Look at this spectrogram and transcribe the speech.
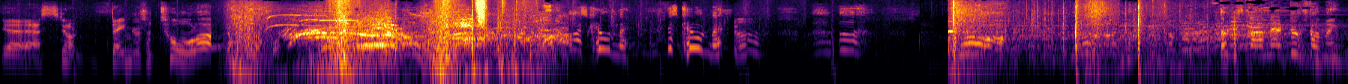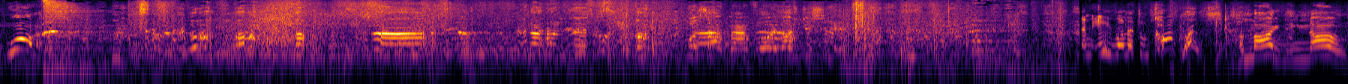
Yes, you're not dangerous at all, huh? Oh, it's killed me. It's killed me. Don't just stand there, do something! What? What's that, Malfoy? I was just... An evil little cockroach! Hermione, no.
